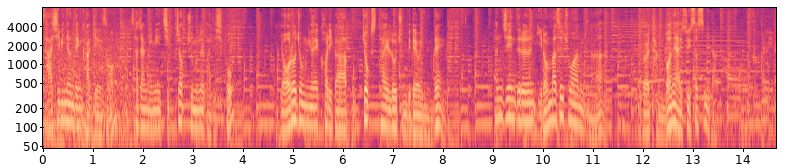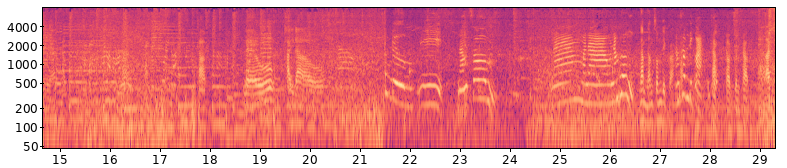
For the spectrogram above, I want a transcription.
42년 된 가게에서 사장님이 직접 주문을 받으시고 여러 종류의 커리가 북쪽 스타일로 준비되어 있는데 현지인들은 이런 맛을 좋아하는구나. 이걸 단번에 알 수 있었습니다. ดาว เครื่องดื่มมีน้ำส้ม มี น้ำมะนาว น้ำผึ้ง 남 남섬 될까? น้ำส้มดีกว่า ครับ, 감, 아침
